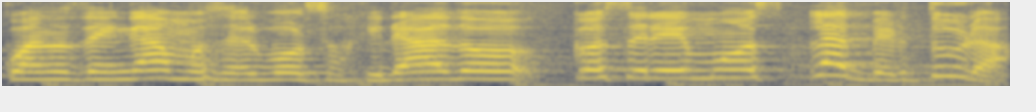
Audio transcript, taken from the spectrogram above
Cuando tengamos el bolso girado, coseremos la abertura.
